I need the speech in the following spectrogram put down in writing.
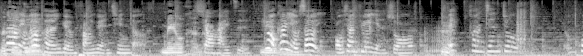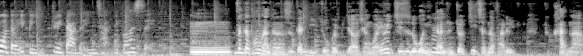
那那有没有可能远房远亲的？没有可能。小孩子，因为我看有时候偶像剧会演说，哎，突然间就获得一笔巨大的遗产，也不知道是谁的。嗯，这个通常可能是跟遗嘱会比较相关，因为其实如果你单纯就继承的法律去看呐。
